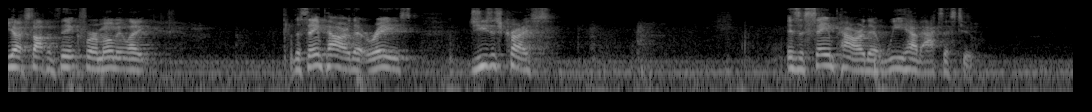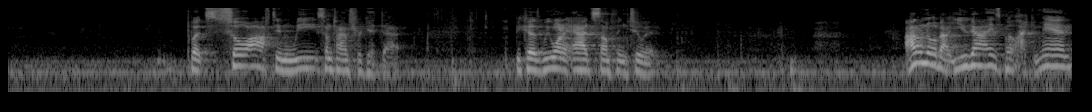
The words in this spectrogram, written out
You got to stop and think for a moment like the same power that raised Jesus Christ is the same power that we have access to. But so often we sometimes forget that because we want to add something to it. I don't know about you guys, but like, man,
